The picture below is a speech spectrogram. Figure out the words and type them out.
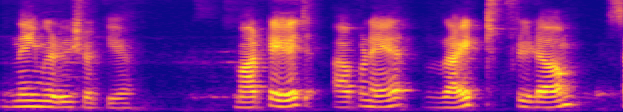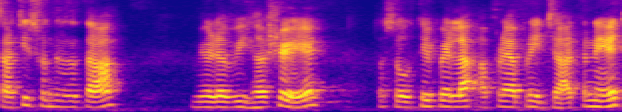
નહીં મેળવી શકીએ. માટે જ આપણે રાઈટ ફ્રીડમ સાચી સ્વતંત્રતા મેળવવી હશે તો સૌથી પહેલાં આપણે આપણી જાતને જ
